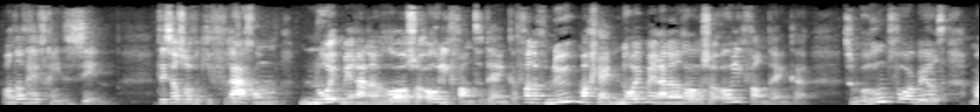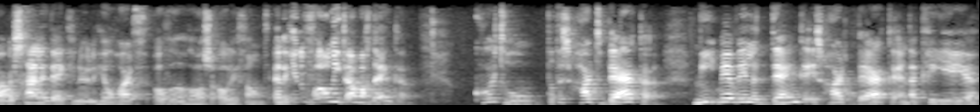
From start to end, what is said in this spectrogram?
want dat heeft geen zin. Het is alsof ik je vraag om nooit meer aan een roze olifant te denken. Vanaf nu mag jij nooit meer aan een roze olifant denken. Het is een beroemd voorbeeld, maar waarschijnlijk denk je nu heel hard over een roze olifant. En dat je er vooral niet aan mag denken. Kortom, dat is hard werken. Niet meer willen denken is hard werken en daar creëer je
